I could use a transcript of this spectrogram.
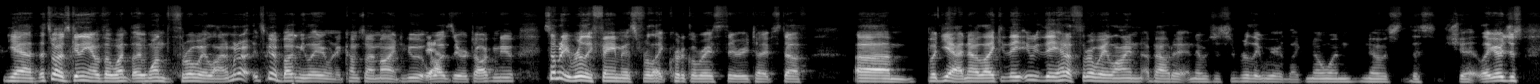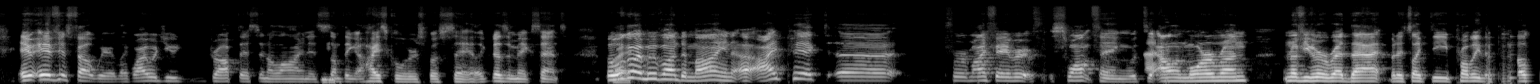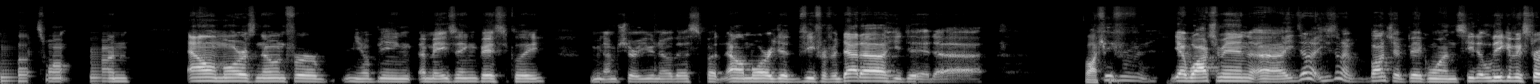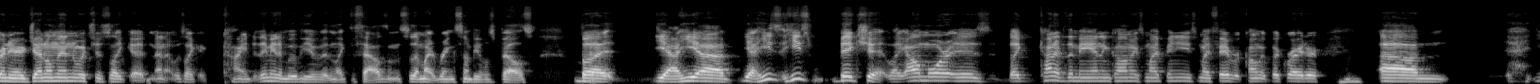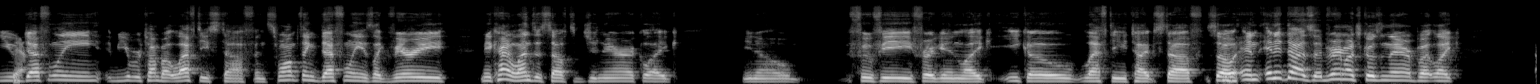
Yeah, that's what I was getting at with the one the one throwaway line. I'm gonna it's gonna bug me later when it comes to my mind who it yeah. was they were talking to. Somebody really famous for like critical race theory type stuff. Um, but yeah, no, like they they had a throwaway line about it, and it was just really weird. Like no one knows this shit. Like it was just it, it just felt weird. Like why would you drop this in a line as mm. something a high schooler is supposed to say? Like doesn't make sense. But right. we're going to move on to mine. Uh, I picked uh for my favorite Swamp Thing with the Alan Moore run. I don't know if you've ever read that, but it's like the probably the penultimate Swamp run. Alan Moore is known for you know being amazing, basically. I mean, I'm sure you know this, but Alan Moore did V for Vendetta. He did uh, Watchmen. Yeah, Watchmen. Uh, he's done a, he's done a bunch of big ones. He did League of Extraordinary Gentlemen, which is like a man, it was like a kind of they made a movie of it in like the thousands, so that might ring some people's bells. But yeah, he uh yeah he's he's big shit. Like Al Moore is like kind of the man in comics, in my opinion. He's my favorite comic book writer. Mm-hmm. Um, you yeah. definitely you were talking about lefty stuff, and Swamp Thing definitely is like very I mean, it kind of lends itself to generic, like, you know, foofy, friggin' like eco lefty type stuff. So, mm-hmm. and and it does, it very much goes in there, but like,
